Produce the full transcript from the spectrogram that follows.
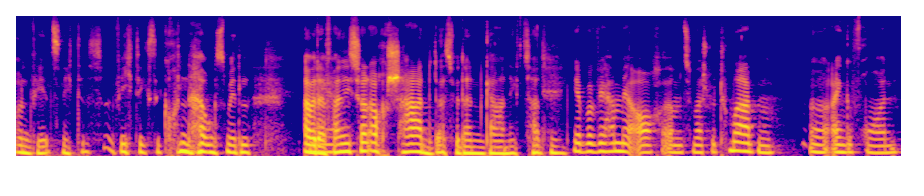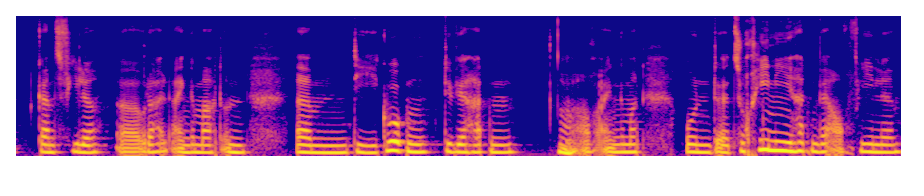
irgendwie jetzt nicht das wichtigste Grundnahrungsmittel. Aber ja. da fand ich es schon auch schade, dass wir dann gar nichts hatten. Ja, aber wir haben ja auch ähm, zum Beispiel Tomaten äh, eingefroren ganz viele äh, oder halt eingemacht. Und ähm, die Gurken, die wir hatten, ja. auch eingemacht. Und äh, Zucchini hatten wir auch viele.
